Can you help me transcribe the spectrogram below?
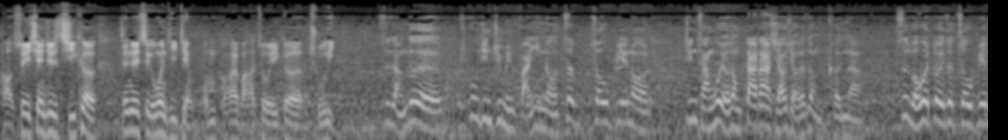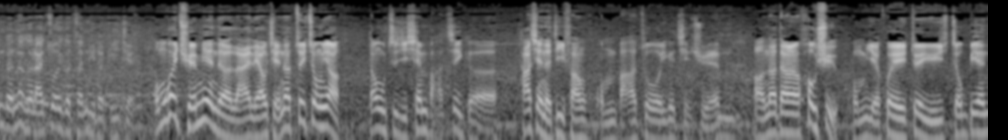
好，所以现在就是即刻针对这个问题点，我们赶快把它做一个处理。市长，那个附近居民反映哦，这周边哦，经常会有那种大大小小的这种坑啊，是否会对这周边的那个来做一个整体的体检？我们会全面的来了解。那最重要，当务之急，先把这个塌陷的地方，我们把它做一个解决。好，那当然后续我们也会对于周边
